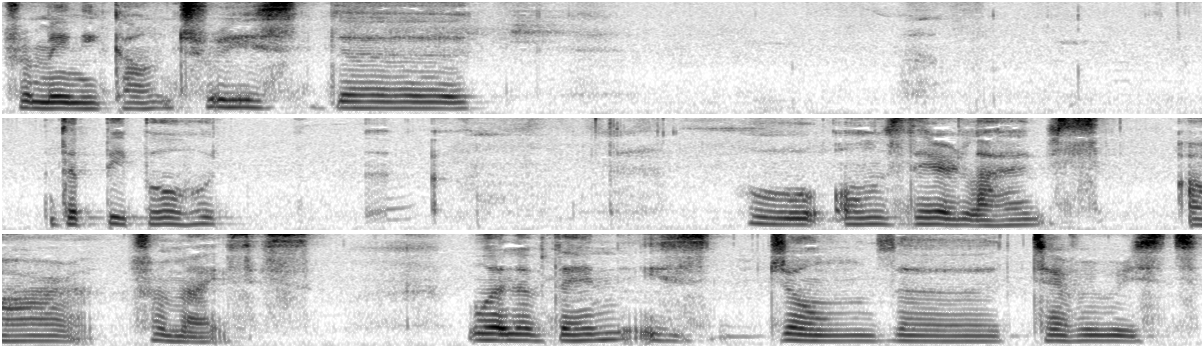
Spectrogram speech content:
from many countries. The the people who who owns their lives are from ISIS. One of them is John, the terrorist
